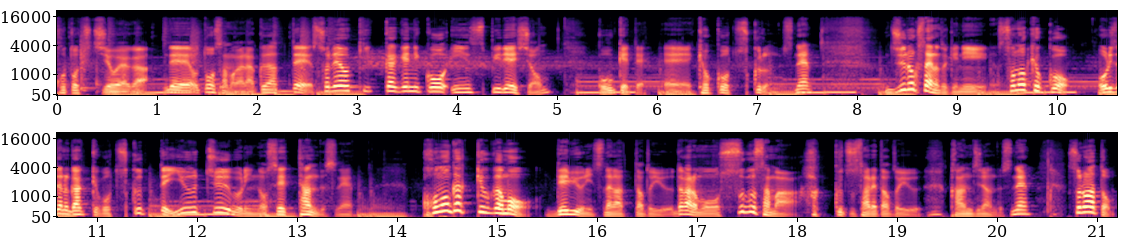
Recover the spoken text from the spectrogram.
こと父親が。でお父様が亡くなってそれをきっかけにこうインスピレーションを受けて、えー曲を作るんですね。16歳の時にその曲をオリジナル楽曲を作って YouTube に載せたんですね。この楽曲がもうデビューにつながったという、だからもうすぐさま発掘されたという感じなんですね。その後、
